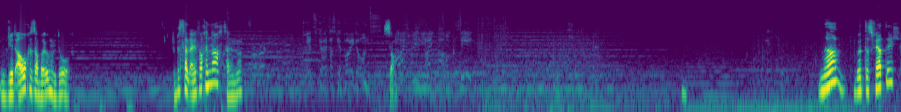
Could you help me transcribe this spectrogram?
Geht auch, ist aber irgendwie doof. Du bist halt einfach im Nachteil, ne? So. Na, wird das fertig?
